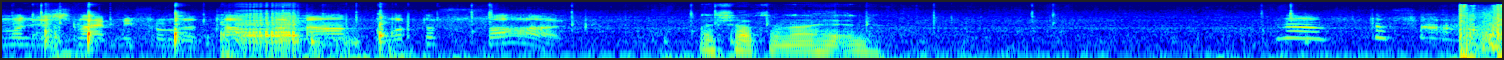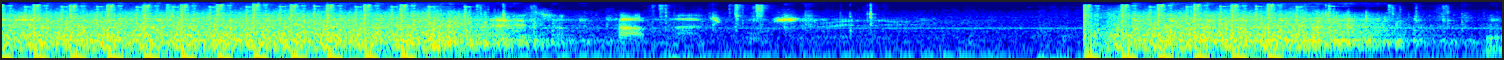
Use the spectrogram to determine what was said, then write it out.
Someone just sniped me from the top of the mountain. What the fuck? My shots are not hitting. No, what the fuck? That is some top notch bullshit right there.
